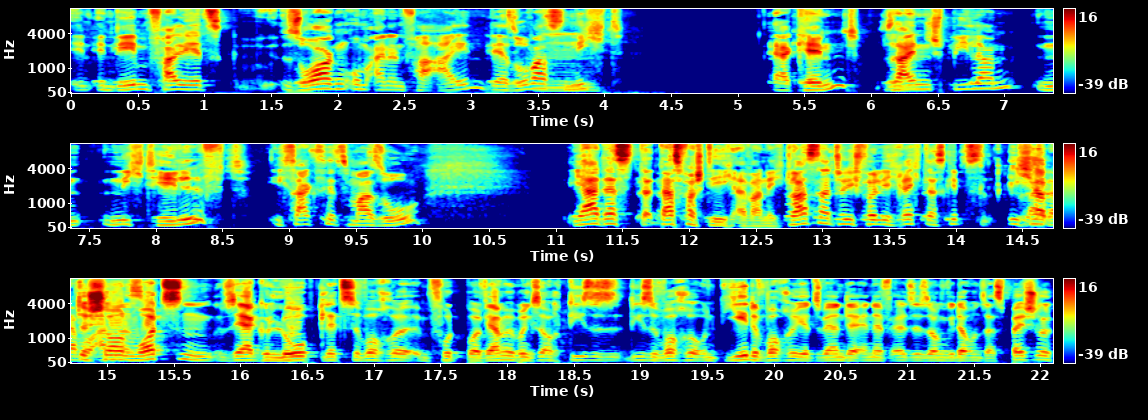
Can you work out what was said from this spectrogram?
in, in dem Fall jetzt Sorgen um einen Verein, der sowas nicht erkennt, seinen Spielern n- nicht hilft. Ich sag's jetzt mal so. Ja, das, das, verstehe ich einfach nicht. Du hast natürlich völlig recht, das gibt's. Ich habe Deshaun. Watson sehr gelobt letzte Woche im Football. Wir haben übrigens auch diese, diese Woche und jede Woche jetzt während der NFL-Saison wieder unser Special.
